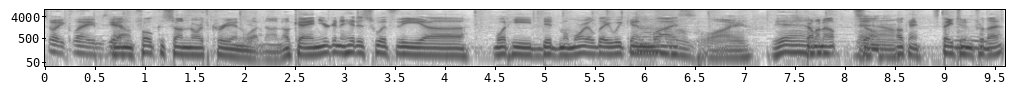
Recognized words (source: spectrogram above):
So he claims, yeah. and focus on North Korea and whatnot. Okay, and you're going to hit us with the uh, what he did Memorial Day weekend wise Oh, boy. Yeah. coming up. So Yeah. okay, stay tuned for that.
